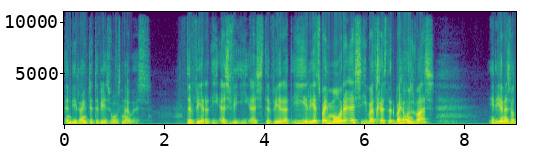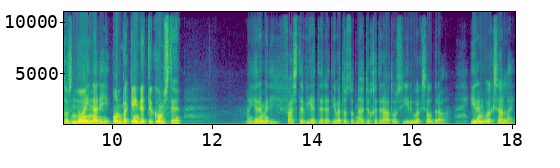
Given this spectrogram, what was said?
in die ruimte te wees waar ons nou is. Te weet dat U is wie U is, te weet dat U reeds by môre is, U wat gister by ons was. En die een is wat ons nooi na die onbekende toekoms toe. Maar Here met die vaste wete dat U wat ons tot nou toe gedra het, ons hier ook sal dra. Hierin ook sal lei.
